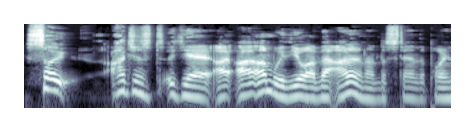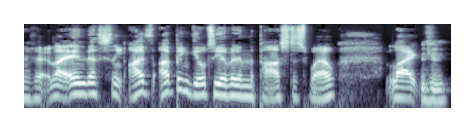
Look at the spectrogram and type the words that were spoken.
so I just yeah I, I I'm with you on that I don't understand the point of it like and that's the thing I've I've been guilty of it in the past as well like Mhm.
